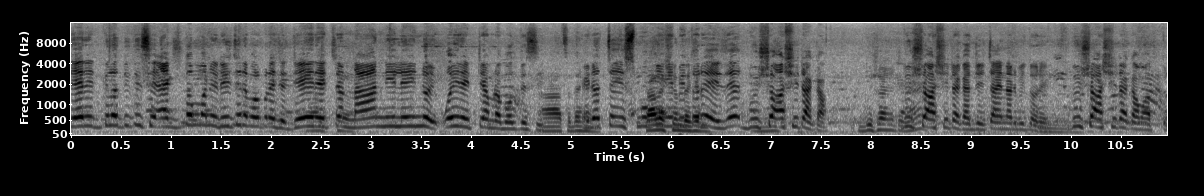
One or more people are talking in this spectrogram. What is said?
যে রেটগুলো দিতেছে একদম মানে রিজনেবল প্রাইসে যে রেটটা না নিলেই নয় ওই রেটটা আমরা বলতেছি। আচ্ছা, এটা হচ্ছে স্মোকিং এর ভিতরে এই যে দুইশো আশি টাকা। দুশো আশি টাকা। জি চাইনার ভিতরে। দুইশো আশি টাকা মাত্র।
